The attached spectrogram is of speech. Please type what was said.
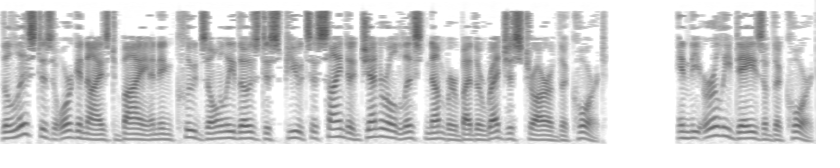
The list is organized by and includes only those disputes assigned a general list number by the registrar of the court. In the early days of the court,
